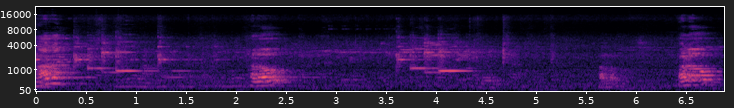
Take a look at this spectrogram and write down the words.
나는 hello hello hello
